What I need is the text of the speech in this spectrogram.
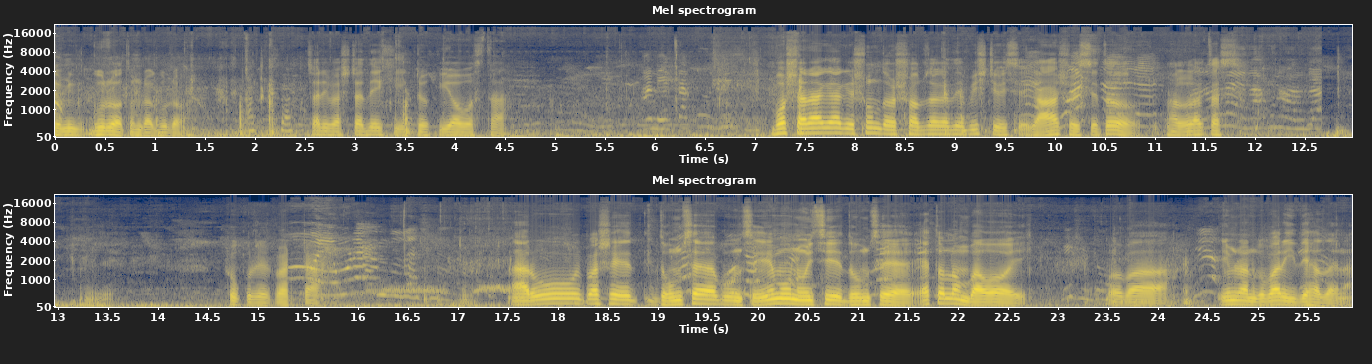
তুমি ঘুরো তোমরা ঘুরো। চারিপাশটা দেখি একটু কি অবস্থা। বর্ষার আগে আগে সুন্দর সব জায়গা দিয়ে বৃষ্টি হয়েছে ঘাস হয়েছে তো ভালো লাগতেছে। পুকুরের পাড়টা। আর ওই পাশে ধমসা বুনছে এমন হয়েছে ধমসে এত লম্বা হয়। বাবা ইমরান গো বাড়ি দেখা যায় না।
